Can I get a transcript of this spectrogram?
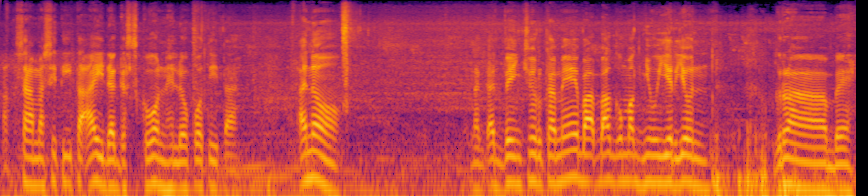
kasama si Tita Aida Gascon. Hello po Tita. Ano, nag-adventure kami ba- bago mag New Year yun. Grabe,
